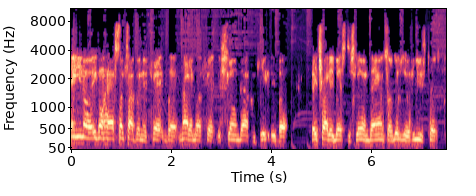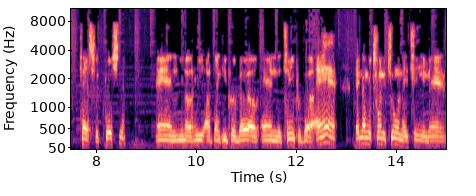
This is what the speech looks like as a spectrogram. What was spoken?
and you know, it's gonna have some type of an effect, but not enough effect to slow him down completely. But they try their best to slow him down. So this was a huge test, test for Christian, and you know, he I think he prevailed, and the team prevailed, and they number 22 on their team, man.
